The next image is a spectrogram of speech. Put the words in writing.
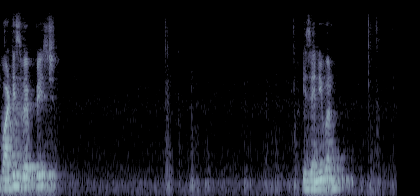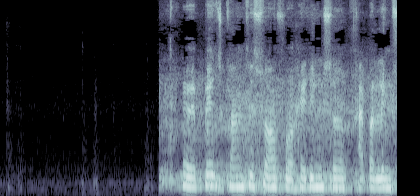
What is web page? Is anyone a web page consists of headings, hyperlinks,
